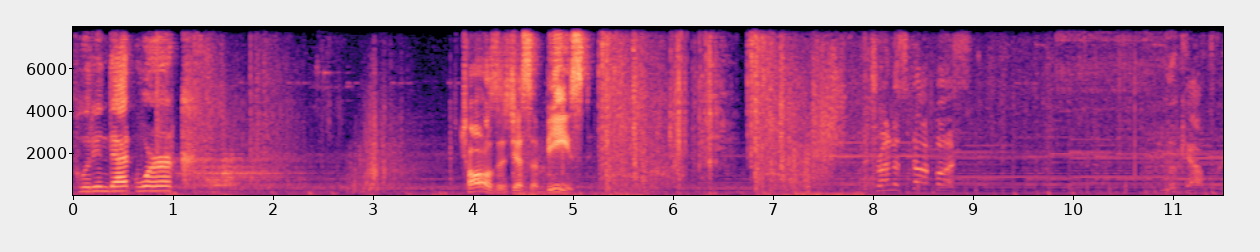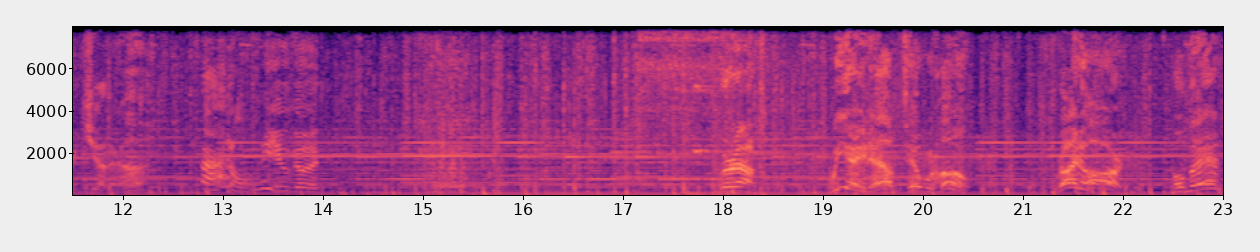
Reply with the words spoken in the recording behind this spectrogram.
Put in that work. Charles is just a beast. They're trying to stop us. Look out for each other, huh? I don't feel good. We're out. We ain't out till we're home. Right hard. Oh man,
